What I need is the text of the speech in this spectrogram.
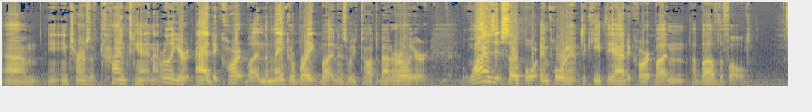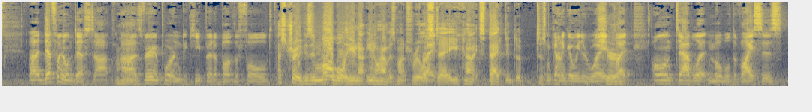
um, in, in, terms of content, not really your add to cart button, the make or break button, as we talked about earlier. Why is it so important to keep the add to cart button above the fold? Uh, definitely on desktop. Uh, mm-hmm. Uh, it's very important to keep it above the fold. That's true because in mobile you're not you don't have as much real right. estate. You kind of expected to, to kind of go either way. Sure. But on tablet and mobile devices,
